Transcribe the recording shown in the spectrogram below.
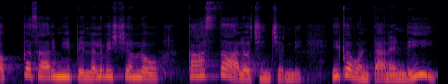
ఒక్కసారి మీ పిల్లల విషయంలో కాస్త ఆలోచించండి. ఇక ఉంటానండి.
